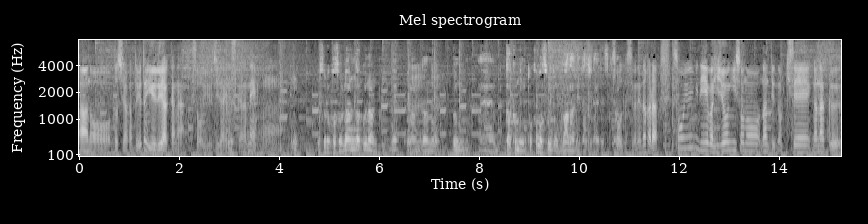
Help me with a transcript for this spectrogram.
あのどちらかというと緩やかなそういう時代ですからね、それこそ蘭学なんていうね、オランダの文、えー学問とかもそういうのを学べた時代ですから、そうですよね。だからそういう意味で言えば非常にそのなんていうの規制がなく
